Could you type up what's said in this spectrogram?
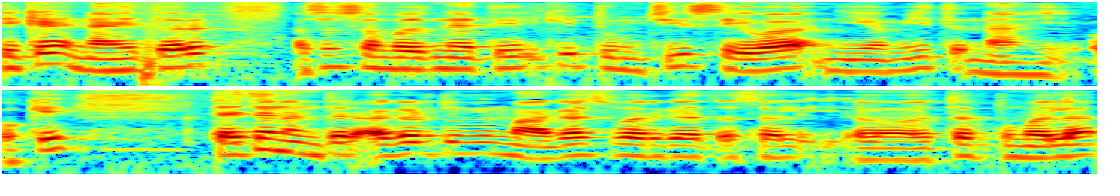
ठीक आहे? नाहीतर असं समजण्यात येईल की तुमची सेवा नियमित नाही. ओके त्याच्यानंतर अगर तुम्ही मागास वर्गात असाल तर तुम्हाला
